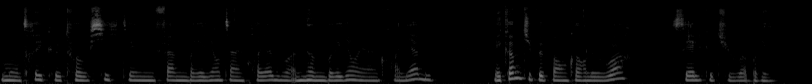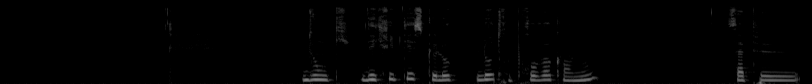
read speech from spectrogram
montrer que toi aussi, tu es une femme brillante et incroyable ou un homme brillant et incroyable. Mais comme tu peux pas encore le voir, c'est elle que tu vois briller. Donc, décrypter ce que l'autre provoque en nous, ça peut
